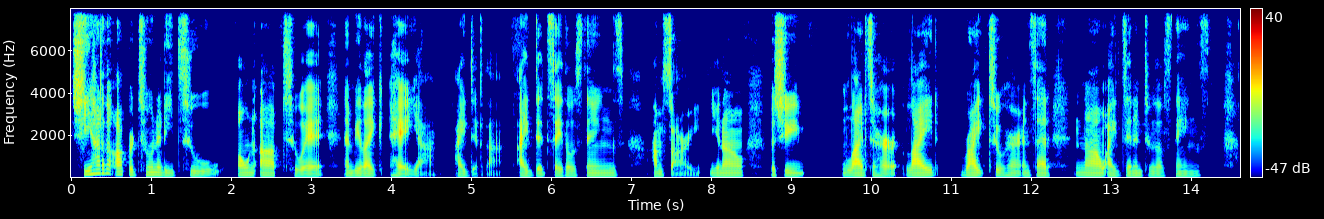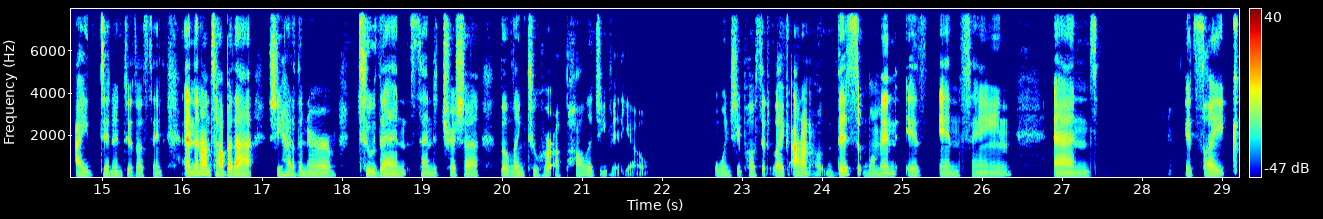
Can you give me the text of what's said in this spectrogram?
she had the opportunity to own up to it and be like, "Hey, yeah, I did that. I did say those things. I'm sorry," you know? But she lied to her, lied right to her and said, "No, I didn't do those things. I didn't do those things." And then on top of that, she had the nerve to then send Trisha the link to her apology video when she posted like, I don't know. This woman is insane, and it's like,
